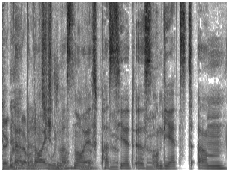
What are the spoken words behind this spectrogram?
äh, beleuchten, dazu, ne? was Neues ja, passiert ja, ist. Ja. Und jetzt ähm,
